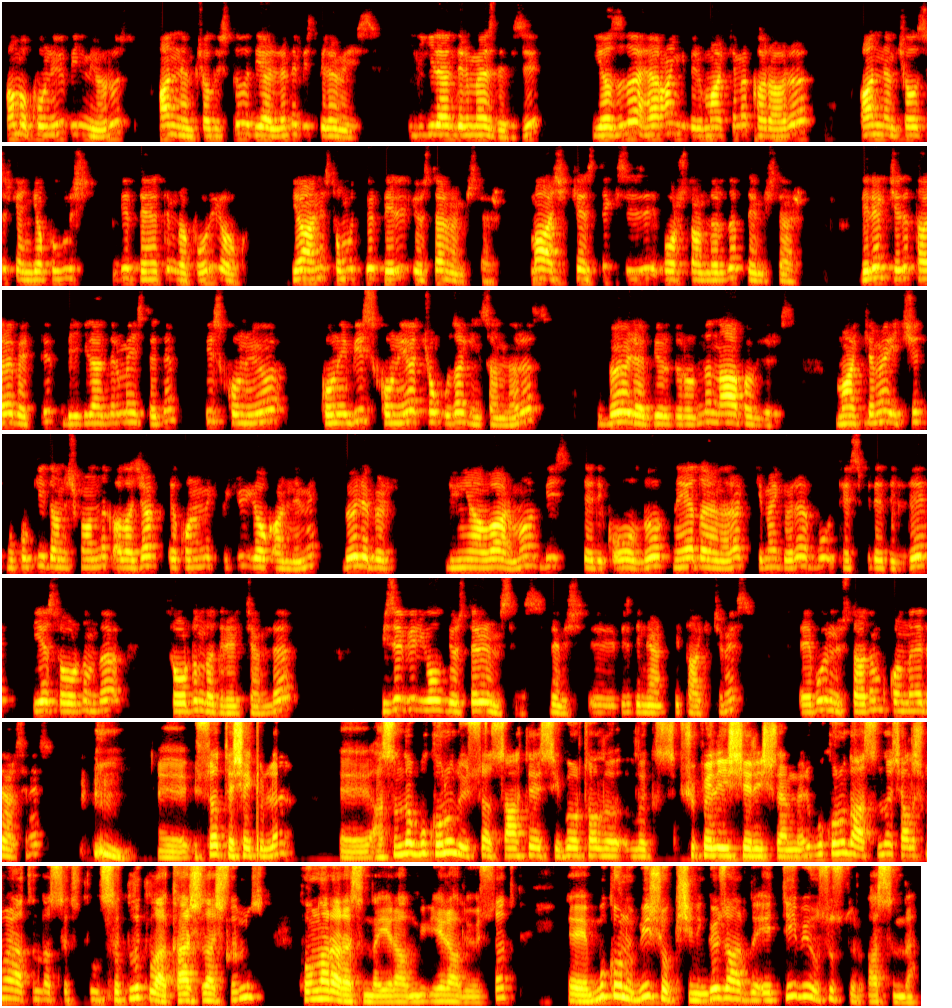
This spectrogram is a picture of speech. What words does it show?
Ama konuyu bilmiyoruz. Annem çalıştığı diğerlerini biz bilemeyiz. İlgilendirmez de bizi. Yazıda herhangi bir mahkeme kararı annem çalışırken yapılmış bir denetim raporu yok. Yani somut bir delil göstermemişler. Maaşı kestik, sizi borçlandırdık demişler. Dilekçede talep ettim, bilgilendirme istedim. Biz konuyu Konuyu biz konuya çok uzak insanlarız. Böyle bir durumda ne yapabiliriz? Mahkeme için hukuki danışmanlık alacak ekonomik gücü yok annemi. Böyle bir dünya var mı? Biz dedik oldu. Neye dayanarak, kime göre bu tespit edildi diye sordum da sordum da dilekçemde. Bize bir yol gösterir misiniz? demiş e, bizi dinleyen bir takipçimiz. E, buyurun üstadım bu konuda ne dersiniz? e, Üstad teşekkürler. Ee, aslında bu konu da üstad sahte sigortalılık, şüpheli iş yeri işlemleri bu konu da aslında çalışma hayatında sık, sıklıkla karşılaştığımız konular arasında yer, al, yer alıyor üstad. Ee, bu konu birçok kişinin göz ardı ettiği bir husustur aslında.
